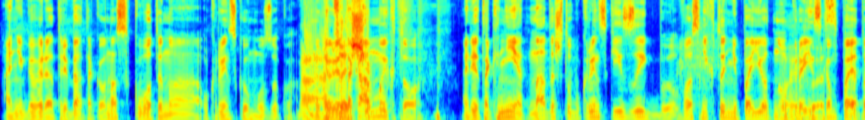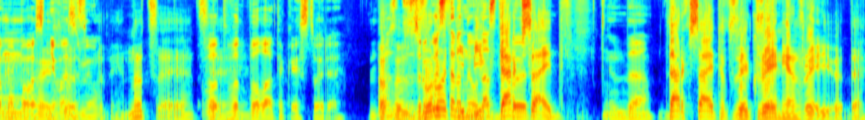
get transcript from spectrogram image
Они говорят, ребята, так у нас квоты на украинскую музыку. А, Они говорят, так а мы кто? Они так, нет, надо, чтобы украинский язык был. У вас никто не поет на украинском, Ой, поэтому мы вас Ой, не возьмем. Господи. Ну, це, це... Вот, вот была такая история. О, с, с другой стороны, бік. у нас Dark такое... Side. Да. Dark Side of the Ukrainian Radio, да.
